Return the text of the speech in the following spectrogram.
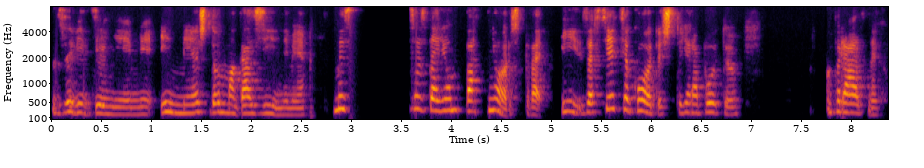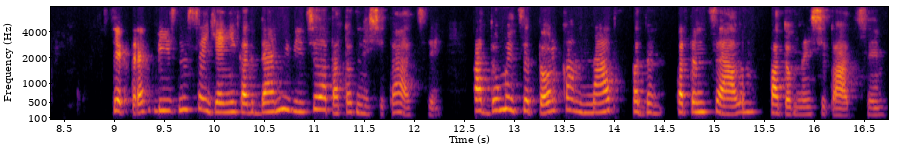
заведениями и между магазинами. Мы создаем партнерство. И за все эти годы, что я работаю в разных секторах бизнеса, я никогда не видела подобной ситуации. Подумайте только над потенциалом подобной ситуации.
